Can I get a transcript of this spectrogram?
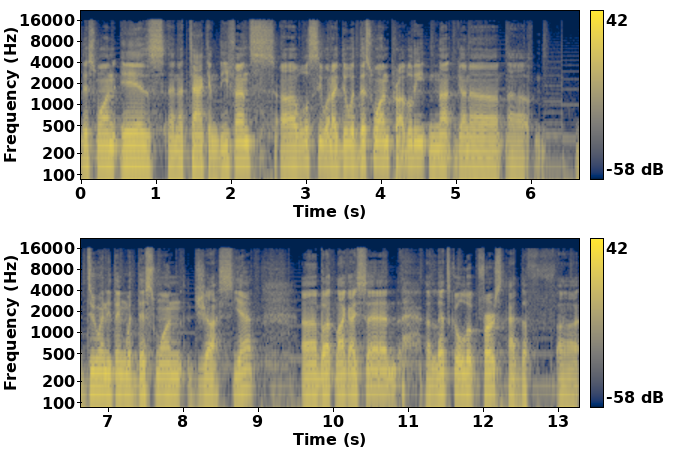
This one is an attack and defense. Uh, we'll see what I do with this one. Probably not gonna uh, do anything with this one just yet. Uh, but like I said, uh, let's go look first at the... Uh,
